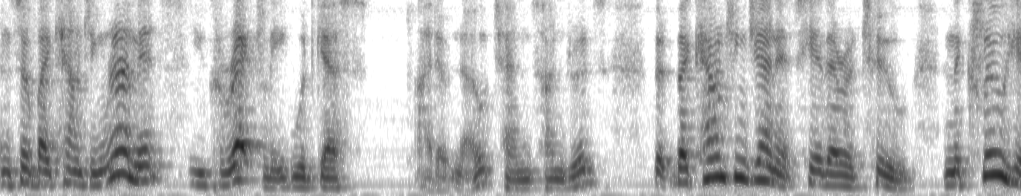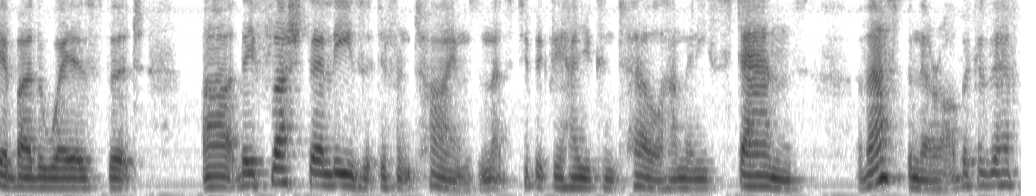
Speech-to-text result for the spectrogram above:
And so by counting ramets, you correctly would guess, I don't know, tens, hundreds. But by counting genets, here there are two. And the clue here, by the way, is that uh, they flush their leaves at different times. And that's typically how you can tell how many stands of aspen there are, because they have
